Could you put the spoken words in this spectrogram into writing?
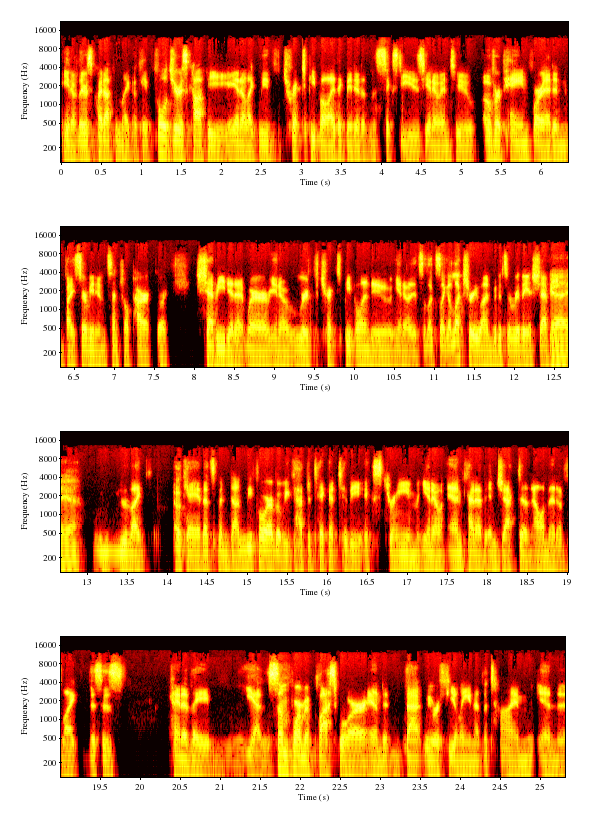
you know, there's quite often like, okay, Folgers coffee, you know, like we've tricked people. I think they did it in the 60s, you know, into overpaying for it and by serving it in Central Park or Chevy did it where, you know, we've tricked people into, you know, it looks like a luxury one, but it's a really a Chevy. Yeah, yeah. You're like, okay, that's been done before, but we have to take it to the extreme, you know, and kind of inject an element of like, this is, kind of a yeah some form of class war and that we were feeling at the time in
